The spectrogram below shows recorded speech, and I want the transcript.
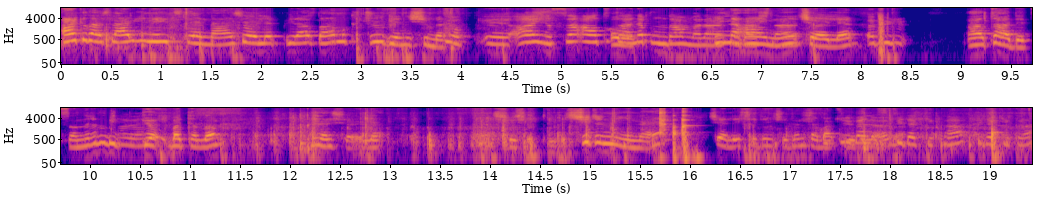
Arkadaşlar yine içlerinden şöyle biraz daha mı küçüğü genişi mi? yok e, aynısı 6 Olur. tane bundan var arkadaşlar. Yine aynı şöyle Öbür 6 adet sanırım. Bir Evet. bakalım. şöyle şu şekilde şirin yine. Şöyle şirin şirin tabak kutuyu ben bir dakika, bir dakika.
